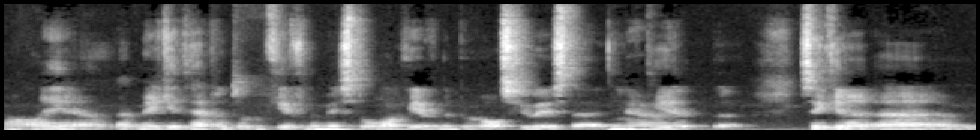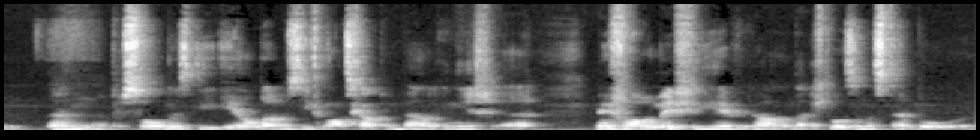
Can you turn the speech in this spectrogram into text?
ja, Make It Happen toch een van de meest toonaangevende bureaus geweest. Hè. Ja. Die, de, zeker uh, een persoon is die heel dat muzieklandschap in België hier uh, mee vorm heeft gegeven gehad en dat echt wel zijn stempel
